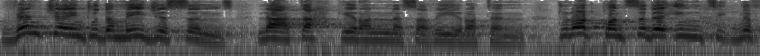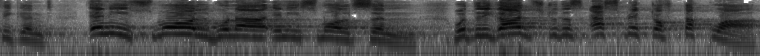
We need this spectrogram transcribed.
venture into the major sins. La tahkiranna saghiratan. Do not consider insignificant any small guna, any small sin. With regards to this aspect of taqwa,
